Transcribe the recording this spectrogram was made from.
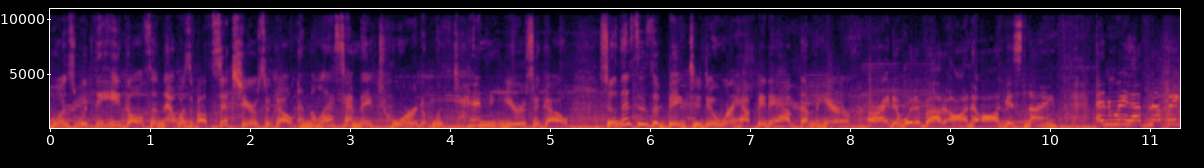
was with the Eagles, and that was about six years ago. And the last time they toured was 10 years ago. So this is a big to do. We're happy to have them here. All right, and what about on August 9th? And we have nothing,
